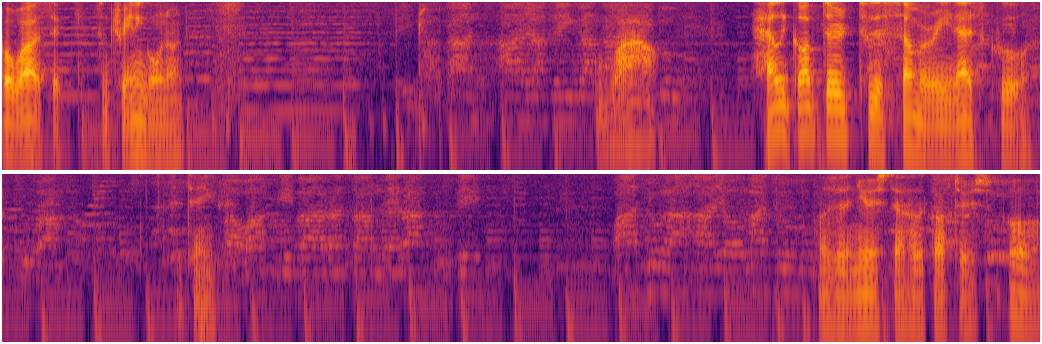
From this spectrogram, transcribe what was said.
oh, wow. It's like some training going on. Wow. Helicopter to the submarine. That's cool. So thanks. Those are the newest helicopters. Oh,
